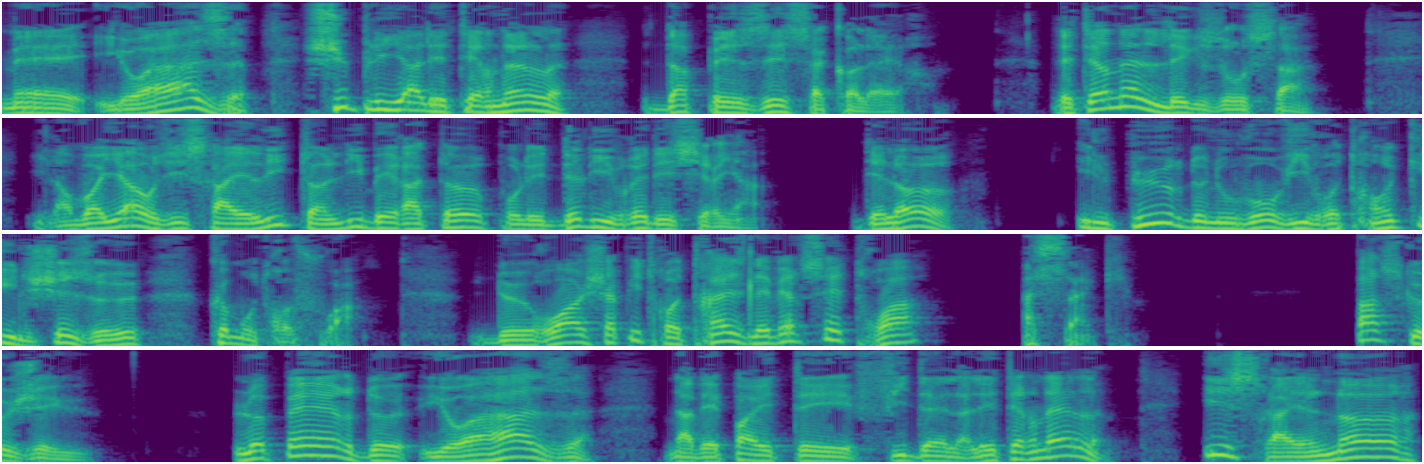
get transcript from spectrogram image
Mais Joaz supplia l'Éternel d'apaiser sa colère. L'Éternel l'exauça, Il envoya aux Israélites un libérateur pour les délivrer des Syriens. Dès lors, ils purent de nouveau vivre tranquilles chez eux comme autrefois. De Rois chapitre 13, les versets 3 à 5. Parce que Jéhu, le père de Joahaz, n'avait pas été fidèle à l'Éternel, Israël Nord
